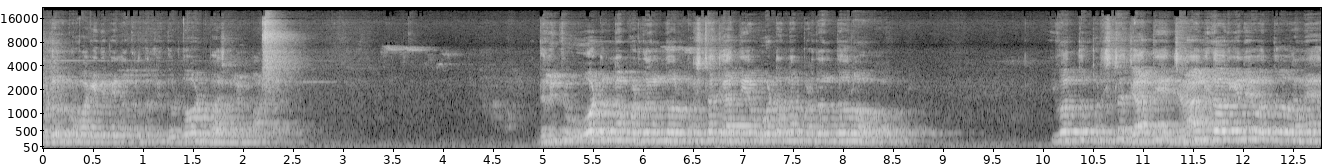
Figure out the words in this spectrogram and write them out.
ಬಡವರ ಪರವಾಗಿದ್ದೀನಿ ಅನ್ನೋದ್ರಲ್ಲಿ ದೊಡ್ಡ ದೊಡ್ಡ ಭಾಷಣಗಳು ಮಾಡ್ತಾರೆ. ದಲಿತರು ಓಟನ್ನು ಪಡೆದಂಥವ್ರು ಭ್ರಷ್ಟ ಜಾತಿಯ ಓಟನ್ನು ಪಡೆದಂಥವ್ರು ಇವತ್ತು ಪರಿಷ್ಠ ಜಾತಿ ಜನಾಂಗದವ್ರಿಗೇನೆ ಇವತ್ತು ಅನ್ಯಾಯ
